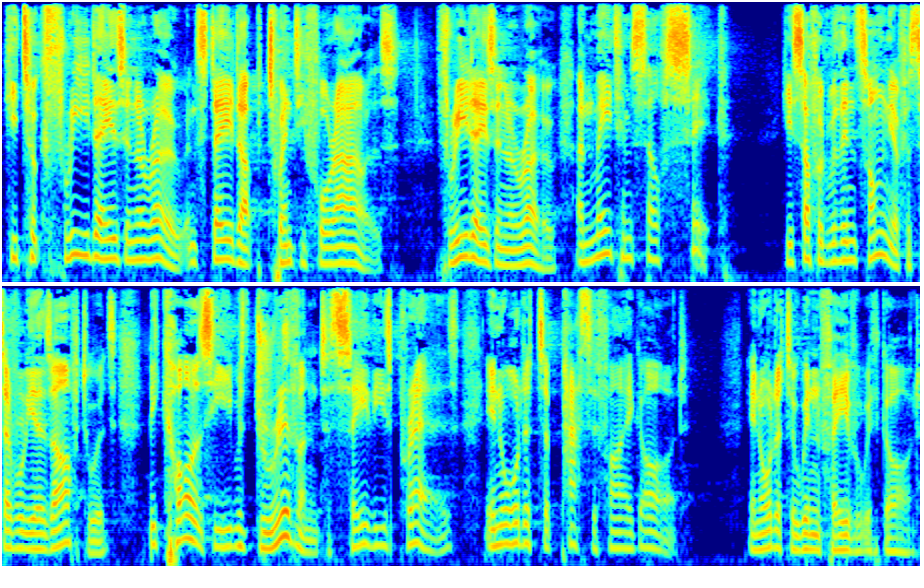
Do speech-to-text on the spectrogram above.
he took three days in a row and stayed up 24 hours, three days in a row, and made himself sick. He suffered with insomnia for several years afterwards because he was driven to say these prayers in order to pacify God, in order to win favor with God.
